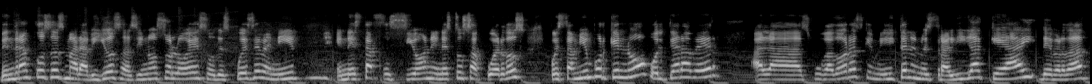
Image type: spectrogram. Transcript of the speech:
vendrán cosas maravillosas y no solo eso, después de venir en esta fusión, en estos acuerdos, pues también, ¿por qué no? Voltear a ver a las jugadoras que militan en nuestra liga, que hay de verdad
